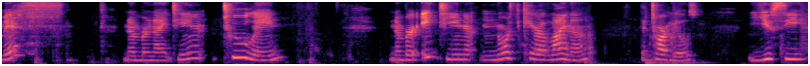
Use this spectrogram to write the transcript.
Miss. Number 19, Tulane. Number 18, North Carolina. The Tar Heels. UCLA.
